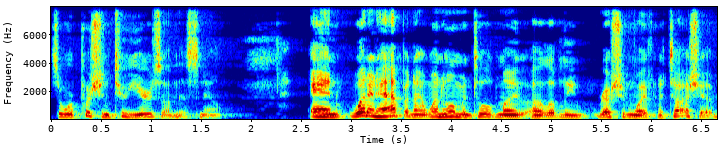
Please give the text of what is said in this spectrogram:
So we're pushing two years on this now. And when it happened, I went home and told my uh, lovely Russian wife, Natasha,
